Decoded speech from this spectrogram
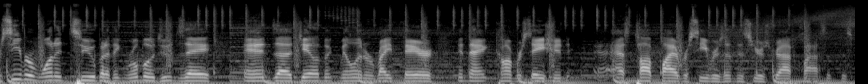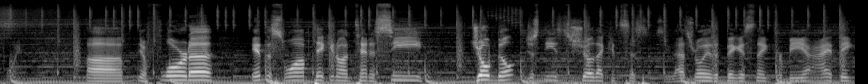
receiver one and two, but I think Rome Odunze and uh, Jalen McMillan are right there in that conversation as top five receivers in this year's draft class at this point. Um, you know, Florida in the swamp taking on Tennessee. Joe Milton just needs to show that consistency. That's really the biggest thing for me. I think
